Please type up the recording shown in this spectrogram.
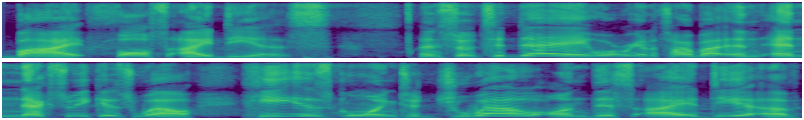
by false ideas. And so today, what we're going to talk about, and, and next week as well, he is going to dwell on this idea of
